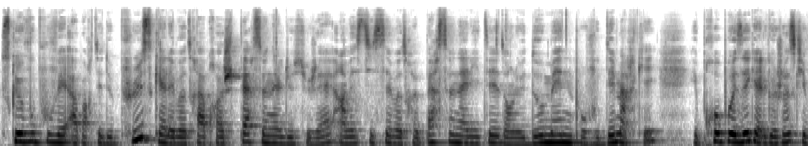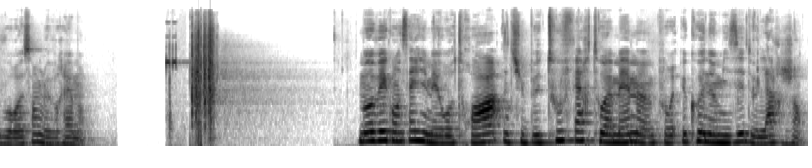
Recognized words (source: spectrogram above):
ce que vous pouvez apporter de plus, quelle est votre approche personnelle du sujet, investissez votre personnalité dans le domaine pour vous démarquer et proposez quelque chose qui vous ressemble vraiment. Mauvais conseil numéro 3, tu peux tout faire toi-même pour économiser de l'argent.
